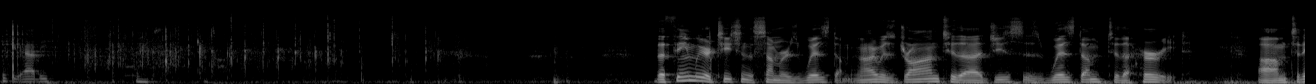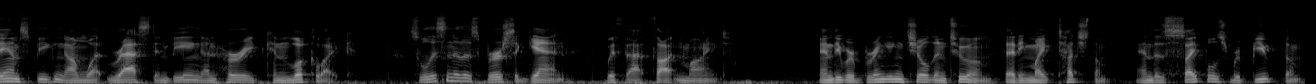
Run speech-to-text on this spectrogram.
Thank you, Abby. Thanks. The theme we are teaching this summer is wisdom, and I was drawn to the Jesus' wisdom to the hurried. Um, today I'm speaking on what rest and being unhurried can look like. So listen to this verse again with that thought in mind. And they were bringing children to him that he might touch them, and the disciples rebuked them.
